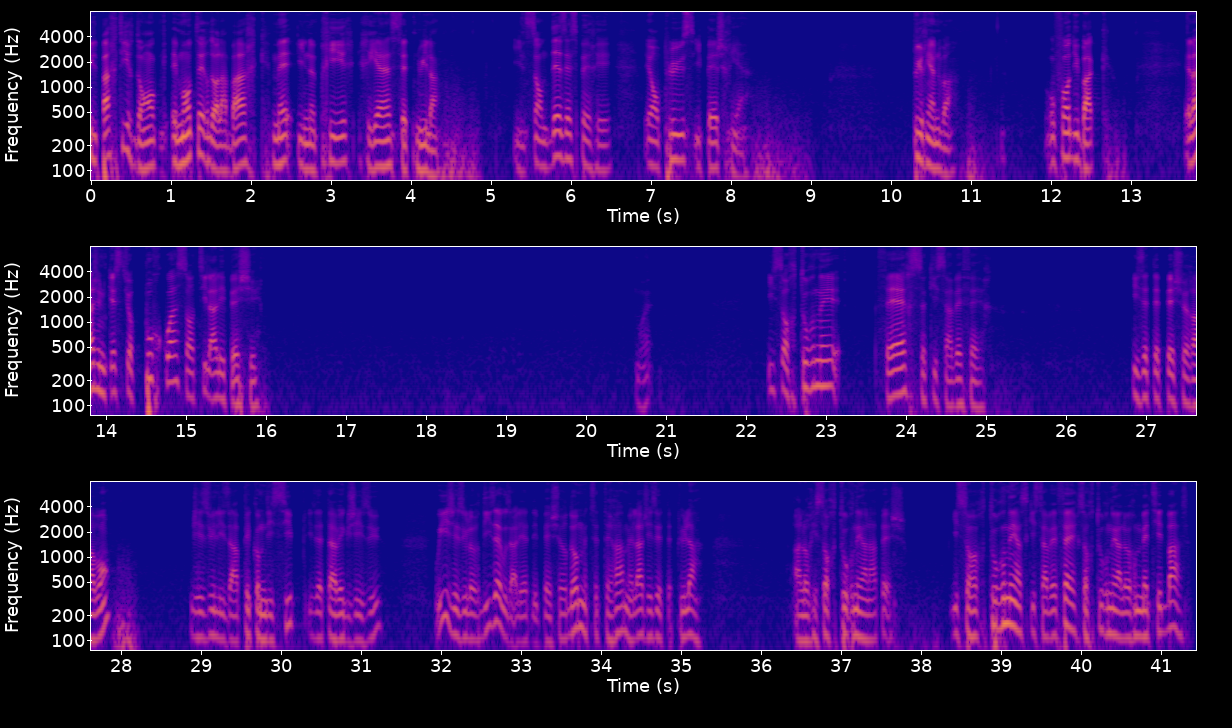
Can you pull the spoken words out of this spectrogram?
Ils partirent donc et montèrent dans la barque, mais ils ne prirent rien cette nuit-là. Ils sont désespérés et en plus, ils pêchent rien. Plus rien ne va. Au fond du bac. Et là, j'ai une question. Pourquoi sont-ils allés pêcher? Ils sont retournés faire ce qu'ils savaient faire. Ils étaient pêcheurs avant, Jésus les a appelés comme disciples, ils étaient avec Jésus. Oui, Jésus leur disait, vous allez être des pêcheurs d'hommes, etc. Mais là, Jésus n'était plus là. Alors ils sont retournés à la pêche. Ils sont retournés à ce qu'ils savaient faire, ils sont retournés à leur métier de base.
